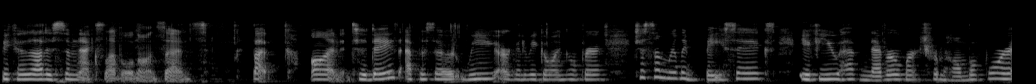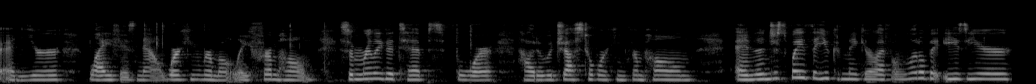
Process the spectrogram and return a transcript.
because that is some next level nonsense. But on today's episode, we are going to be going over just some really basics. If you have never worked from home before and your life is now working remotely from home, some really good tips for how to adjust to working from home, and then just ways that you can make your life a little bit easier.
